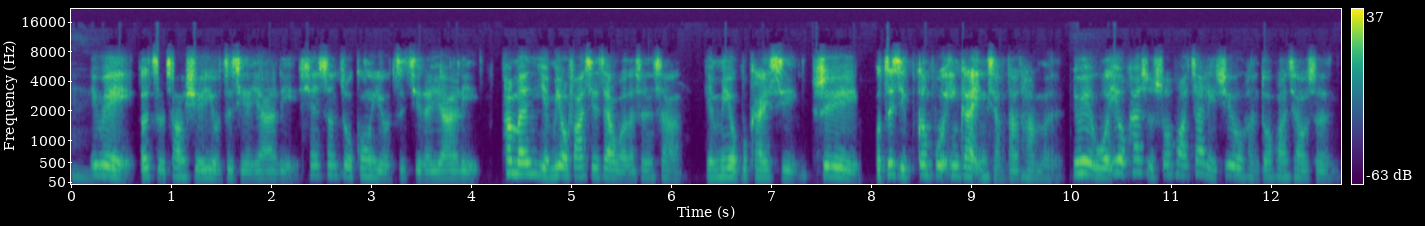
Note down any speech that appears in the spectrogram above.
嗯，因为儿子上学有自己的压力，先生做工也有自己的压力，他们也没有发泄在我的身上。也没有不开心，所以我自己更不应该影响到他们，因为我又开始说话，家里就有很多欢笑声，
